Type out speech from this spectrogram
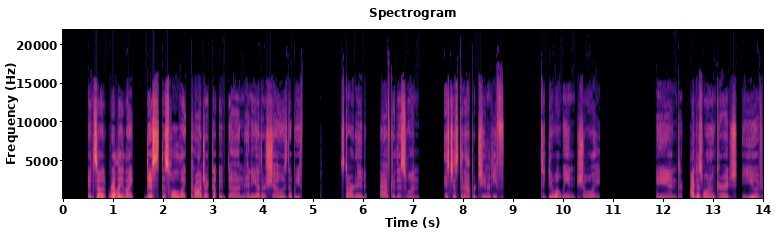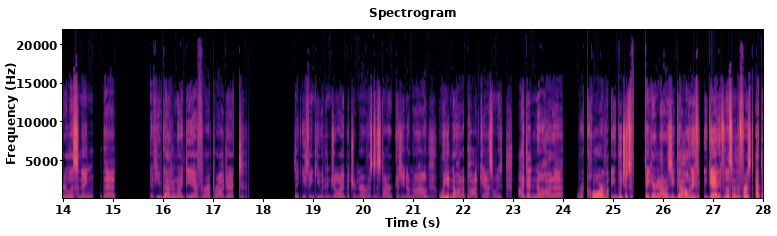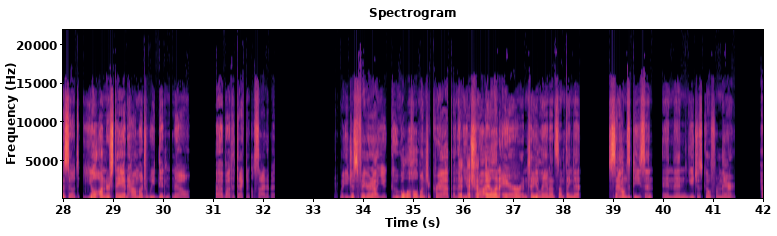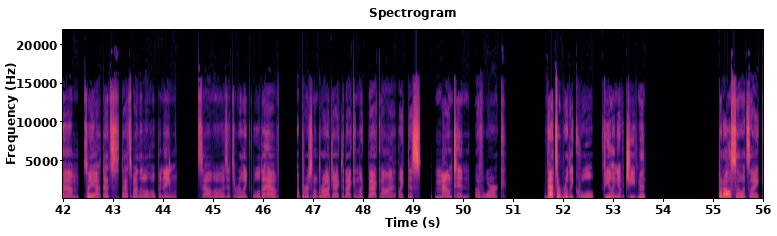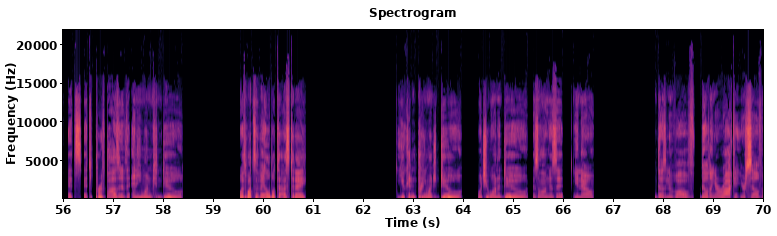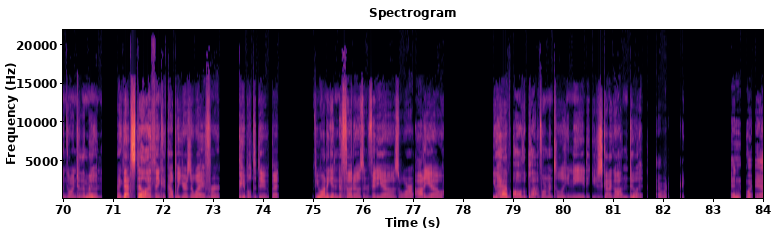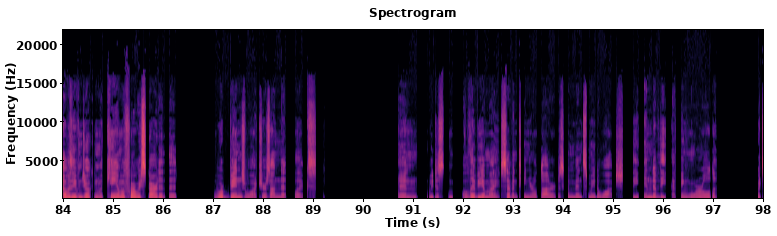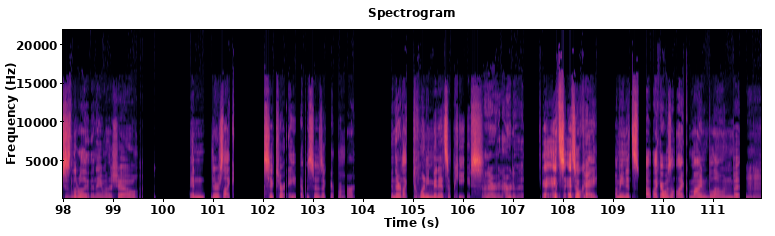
And so really like this this whole like project that we've done any other shows that we've started after this one it's just an opportunity f- to do what we enjoy. And i just want to encourage you if you're listening that if you've got an idea for a project that you think you would enjoy but you're nervous to start because you don't know how we didn't know how to podcast when we i didn't know how to record we just figured it out as you go. And if again if you listen to the first episodes you'll understand how much we didn't know about the technical side of it. But you just figure it out. You google a whole bunch of crap and then you trial and error until you land on something that sounds decent and then you just go from there. Um so yeah that's that's my little opening salvo is it's really cool to have a personal project that i can look back on at like this mountain of work. That's a really cool feeling of achievement. But also it's like it's it's proof positive that anyone can do with what's available to us today you can pretty much do what you want to do as long as it you know doesn't involve building a rocket yourself and going to the moon like that's still i think a couple years away for people to do but if you want to get into photos and videos or audio you have all the platform and tools you need you just got to go out and do it I would agree. And I was even joking with Cam before we started that we're binge watchers on Netflix. And we just, Olivia, my 17 year old daughter, just convinced me to watch The End of the Effing World, which is literally the name of the show. And there's like six or eight episodes. I can't remember, and they're like twenty minutes a piece. I never even heard of it. It's it's okay. I mean, it's uh, like I wasn't like mind blown, but Mm-hmm.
